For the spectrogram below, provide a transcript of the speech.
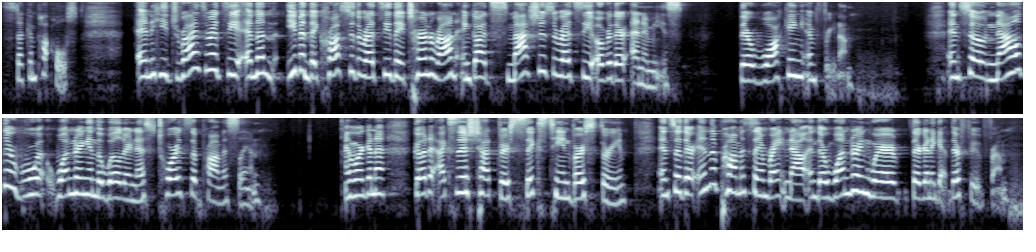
stuck in potholes and he dries the Red Sea, and then even they cross through the Red Sea, they turn around, and God smashes the Red Sea over their enemies. They're walking in freedom. And so now they're wandering in the wilderness towards the promised land. And we're going to go to Exodus chapter 16, verse 3. And so they're in the promised land right now, and they're wondering where they're going to get their food from.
